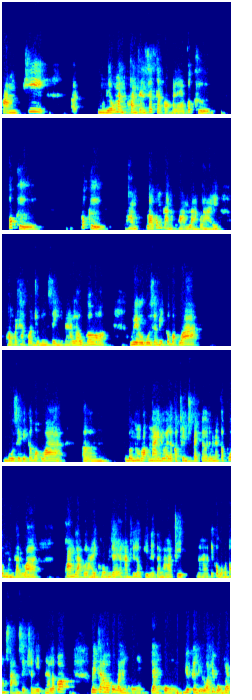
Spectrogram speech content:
ความที่มึงเรียกว่ามัน consensus กันออกมาแล้วก็คือก็คือก็คือ ความเราต้องการความหลากหลายของประชากรจุลินทรีย์นะคะแล้วก็ Will Bulsiewicz ก็บอกว่าBulsiewicz ก็บอกว่าเอ่อรวมทั้ง Rob Knight ด้วยแล้วก็ Tim Spector ด้วยนะก็พูดเหมือนกันว่า ความหลากหลายของใยอาหารที่เรากินในแต่ละอาทิตย์นะคะที่เขาบอกว่าต้องสามสิบชนิดนะแล้วก็ไม่ทราบว่าพวกเรายังคงยังคงยึดกันอยู่หรือเปล่าพี่ปุ๋มว่า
